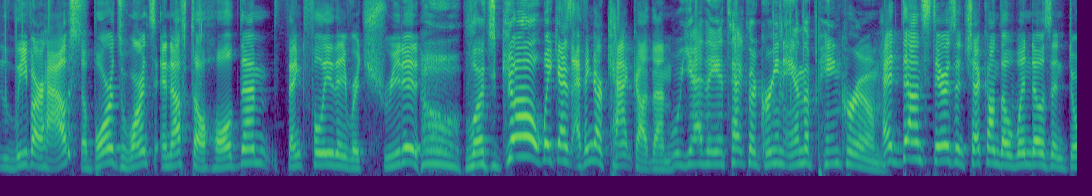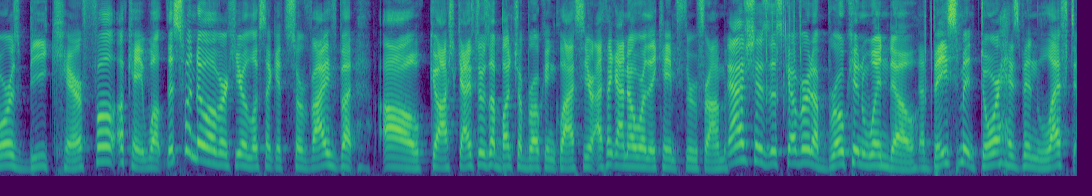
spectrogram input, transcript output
leave our house? The boards weren't enough to hold them. Thankfully, they retreated. Let's go. Wait, guys, I think our cat got them. Oh, yeah, they attacked the green and the pink room. Head downstairs and check on the windows and doors. Be careful. Okay, well, this window over here looks like it survived, but oh gosh, guys, there's a bunch of broken glass here. I think I know where they came through from. Dash has discovered a broken window. The basement door has been left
